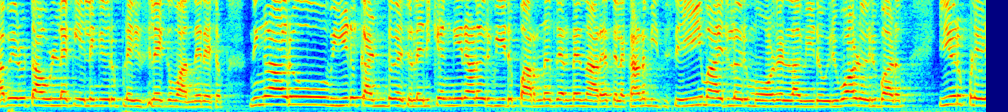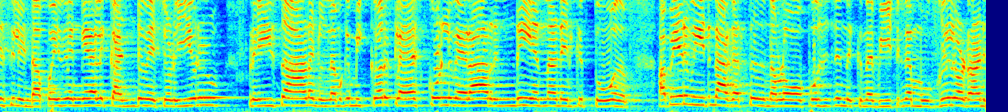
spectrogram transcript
അപ്പോൾ ഈ ഒരു ടൗണിലേക്ക് ഇല്ലെങ്കിൽ ഒരു പ്ലേസിലേക്ക് വന്നതിന് ശേഷം നിങ്ങൾ ആ ഒരു വീട് കണ്ടു വെച്ചോളൂ. എനിക്ക് എങ്ങനെയാണ് ഒരു വീട് പറഞ്ഞു തരേണ്ടതെന്ന് അറിയത്തില്ല. കാരണം ഇത് സെയിം ആയിട്ടുള്ള ഒരു മോഡലുള്ള വീട് ഒരുപാട് ഒരുപാട് ഈ ഒരു പ്ലേസിലുണ്ട് അപ്പോൾ ഇത് എങ്ങനെയാലും കണ്ടു വെച്ചോളൂ. ഈ ഒരു പ്ലേസ് ആണെങ്കിൽ നമുക്ക് മിക്കവാറും ക്ലാസ് കോഡിൽ വരാറുണ്ട് എന്നാണ് എനിക്ക് തോന്നും അപ്പോൾ ഈ ഒരു വീടിന്റെ അകത്ത് നമ്മൾ ഓപ്പോസിറ്റ് നിൽക്കുന്ന വീട്ടിന്റെ മുകളിലോട്ടാണ്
